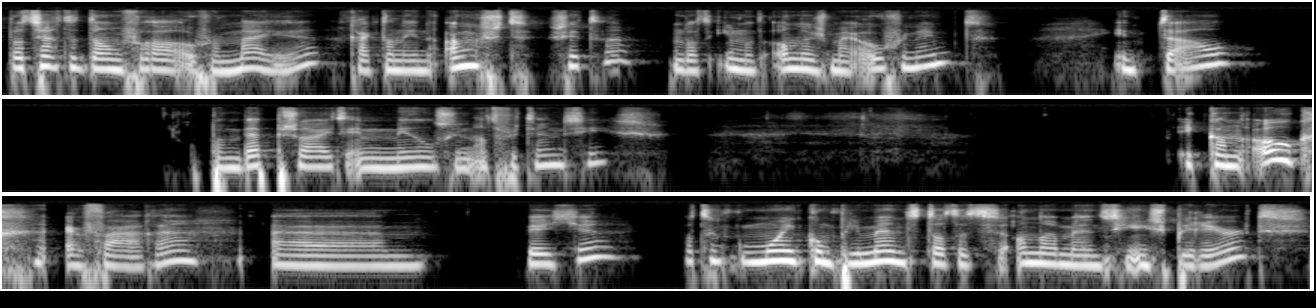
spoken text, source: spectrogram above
wat zegt het dan vooral over mij? Hè? Ga ik dan in angst zitten omdat iemand anders mij overneemt? In taal? Op een website, in mails, in advertenties? Ik kan ook ervaren, uh, weet je, wat een mooi compliment dat het andere mensen inspireert.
